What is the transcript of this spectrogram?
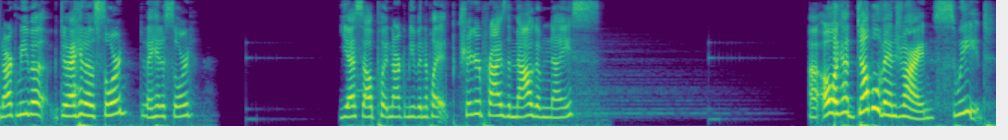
Narcomoeba, did I hit a sword? Did I hit a sword? Yes, I'll put Narcomoeba into play. Trigger prize the amalgam, nice. Uh, oh, I got double Vengevine. Sweet.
